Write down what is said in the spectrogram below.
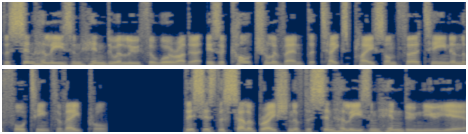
The Sinhalese and Hindu Aluth Avurudda is a cultural event that takes place on 13 and 14 April. This is the celebration of the Sinhalese and Hindu New Year.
